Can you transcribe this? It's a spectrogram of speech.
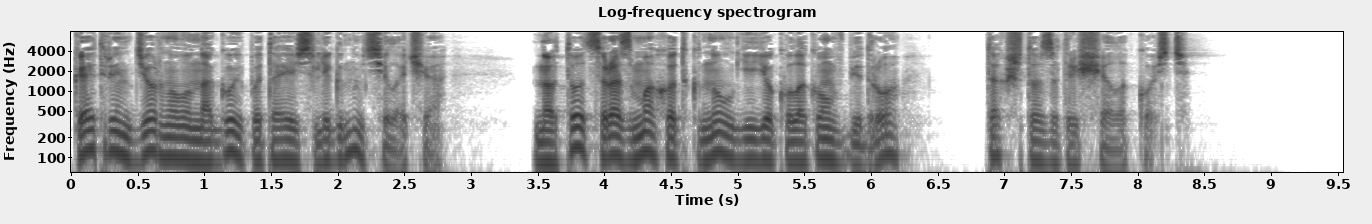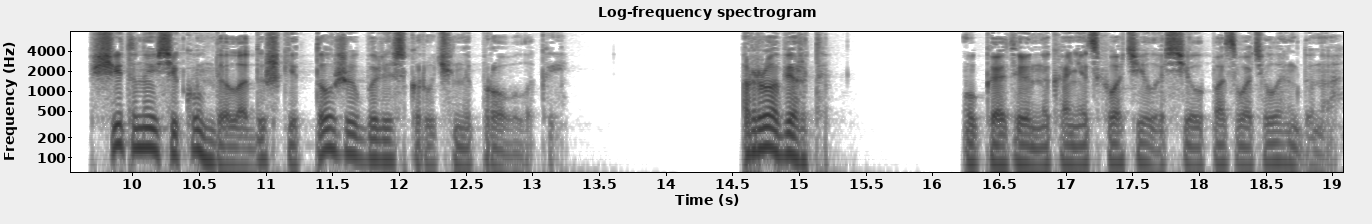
Кэтрин дернула ногой, пытаясь легнуть силача, но тот с размаху ткнул ее кулаком в бедро, так что затрещала кость. В считанные секунды лодыжки тоже были скручены проволокой. «Роберт!» У Кэтрин наконец хватило сил позвать Лэнгдона.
